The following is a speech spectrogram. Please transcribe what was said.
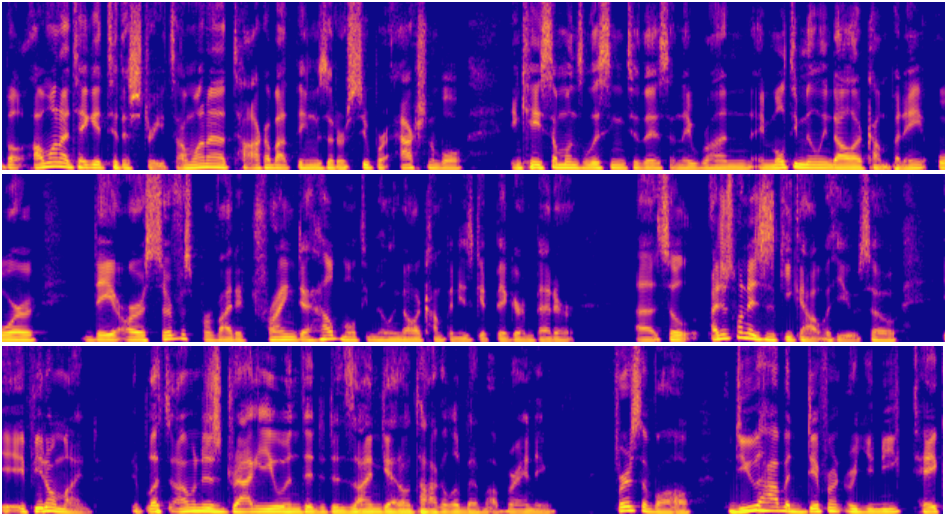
But I want to take it to the streets. I want to talk about things that are super actionable in case someone's listening to this and they run a multi-million dollar company or they are a service provider trying to help multi-million dollar companies get bigger and better. Uh, so I just want to just geek out with you. So if you don't mind, let's I'm gonna just drag you into the design ghetto, talk a little bit about branding. First of all, do you have a different or unique take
